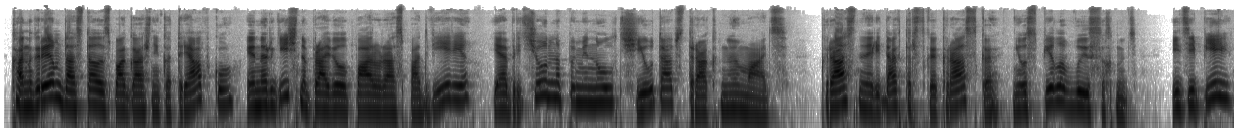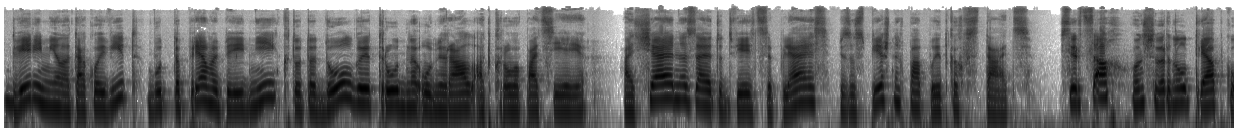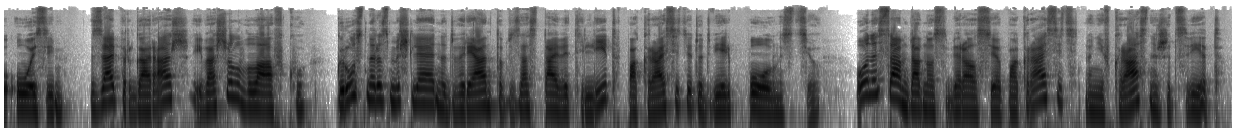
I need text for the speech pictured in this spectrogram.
Конгрэм достал из багажника тряпку, энергично провел пару раз по двери и обреченно помянул чью-то абстрактную мать. Красная редакторская краска не успела высохнуть, и теперь дверь имела такой вид, будто прямо перед ней кто-то долго и трудно умирал от кровопотери – отчаянно за эту дверь цепляясь в безуспешных попытках встать. В сердцах он швырнул тряпку озимь, запер гараж и вошел в лавку, грустно размышляя над вариантом заставить Лид покрасить эту дверь полностью. Он и сам давно собирался ее покрасить, но не в красный же цвет.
